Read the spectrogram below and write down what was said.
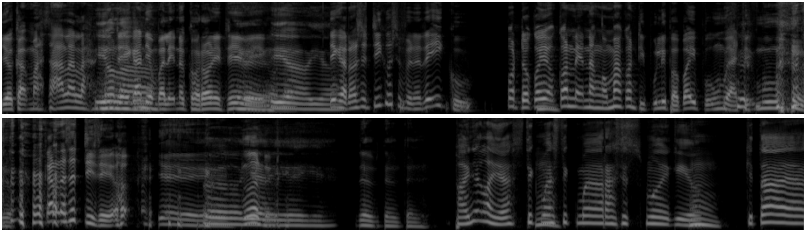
ya gak masalah lah. Iyalah. Dia kan yo balik negara nih dhewe. Iya. Iya, iya. Sing gak sedih ku sebenarnya iku. Padha koyo Hmm. kon lek nang omah kon dibully bapak ibumu mbak adikmu. Karena sedih sih yo. Iya iya iya. Eh, iya, iya, iya. betul betul betul Banyak lah ya stigma-stigma rasisme iki yo. Hmm. Kita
